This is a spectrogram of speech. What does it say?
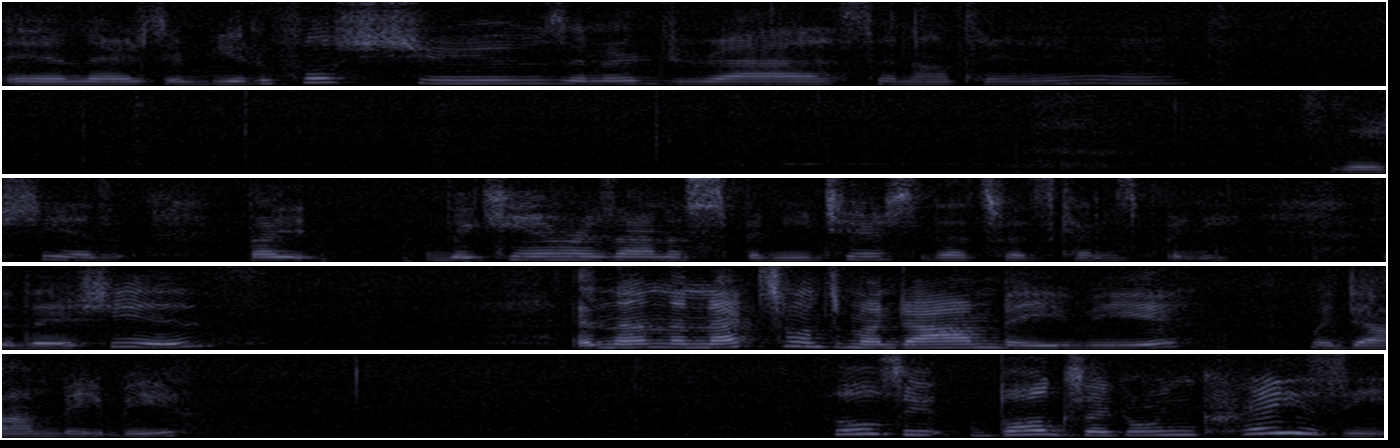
And there's her beautiful shoes and her dress, and I'll turn it around. There she is. But the camera's on a spinny chair, so that's why it's kind of spinny. So there she is. And then the next one's Madame Baby. Madame Baby. Those bugs are going crazy.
